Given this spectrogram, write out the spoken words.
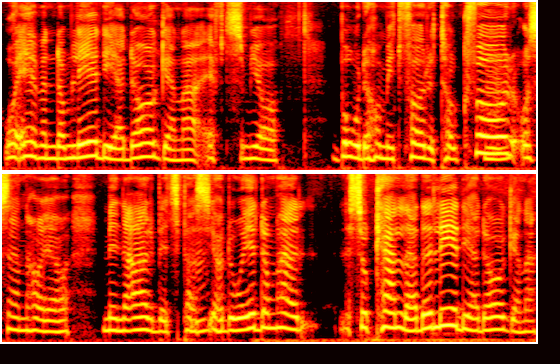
Och även de lediga dagarna eftersom jag både har mitt företag kvar och sen har jag mina arbetspass. Ja, då är de här så kallade lediga dagarna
